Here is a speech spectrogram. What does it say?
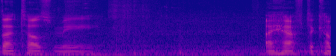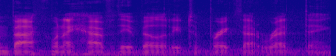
That tells me I have to come back when I have the ability to break that red thing.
